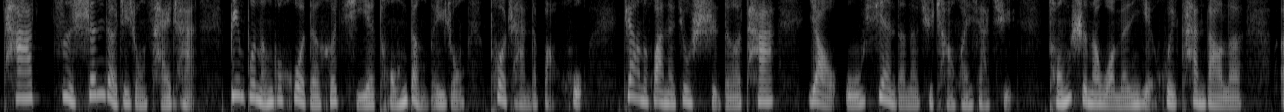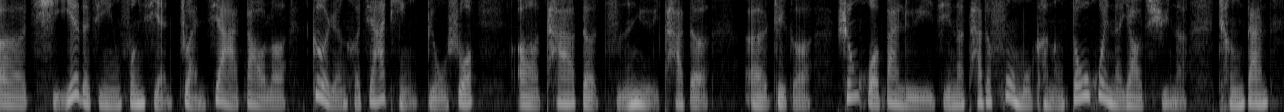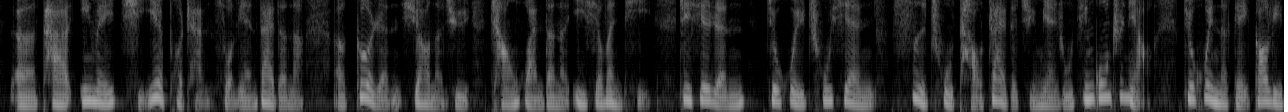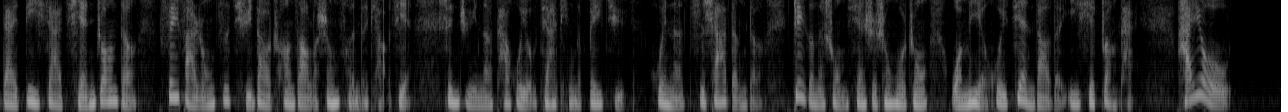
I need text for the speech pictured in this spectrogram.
他自身的这种财产，并不能够获得和企业同等的一种破产的保护，这样的话呢，就使得他要无限的呢去偿还下去。同时呢，我们也会看到了，呃，企业的经营风险转嫁到了个人和家庭，比如说，呃，他的子女，他的呃这个。生活伴侣以及呢，他的父母可能都会呢要去呢承担，呃，他因为企业破产所连带的呢，呃，个人需要呢去偿还的呢一些问题，这些人就会出现四处讨债的局面，如惊弓之鸟，就会呢给高利贷、地下钱庄等非法融资渠道创造了生存的条件，甚至于呢，他会有家庭的悲剧，会呢自杀等等。这个呢是我们现实生活中我们也会见到的一些状态，还有。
